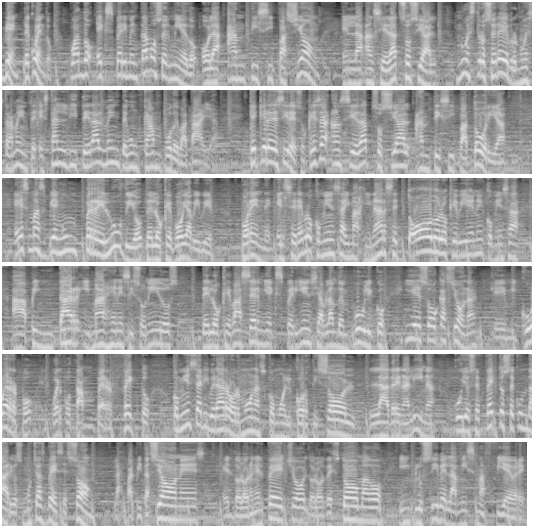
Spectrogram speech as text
Bien, te cuento, cuando experimentamos el miedo o la anticipación en la ansiedad social, nuestro cerebro, nuestra mente están literalmente en un campo de batalla. ¿Qué quiere decir eso? Que esa ansiedad social anticipatoria es más bien un preludio de lo que voy a vivir. Por ende, el cerebro comienza a imaginarse todo lo que viene, comienza a pintar imágenes y sonidos de lo que va a ser mi experiencia hablando en público y eso ocasiona que mi cuerpo, el cuerpo tan perfecto, comience a liberar hormonas como el cortisol, la adrenalina, cuyos efectos secundarios muchas veces son las palpitaciones, el dolor en el pecho, el dolor de estómago, inclusive la misma fiebre.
